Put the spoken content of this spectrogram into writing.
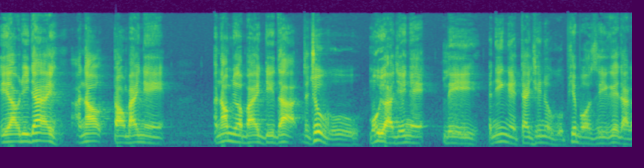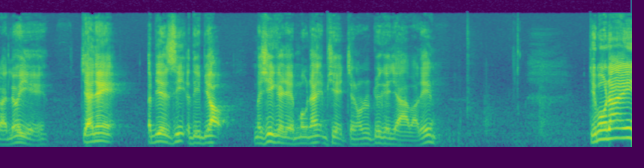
အေယာဝတီတိုင်းအနောက်တောင်ပိုင်းနဲ့ အနောက်မြောက်ပိုင်းဒေသတချို့ကိုမိုးရွာခြင်းနဲ့လေအနည်းငယ်တိုက်ခြင်းတို့ကိုဖြစ်ပေါ်စေခဲ့တာကလွှဲရင်ကျန်တဲ့အပြည့်စည်းအတိပြောက်မရှိခဲ့တဲ့မုန်တိုင်းအဖြစ်ကျွန်တော်တို့တွေ့ခဲ့ကြရပါတယ်ဒီမုန်တိုင်း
